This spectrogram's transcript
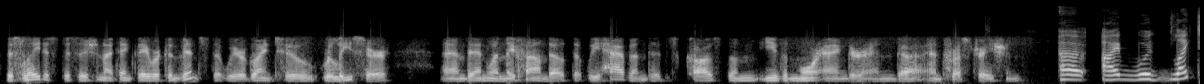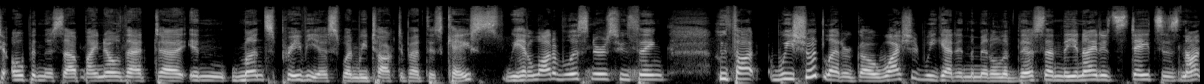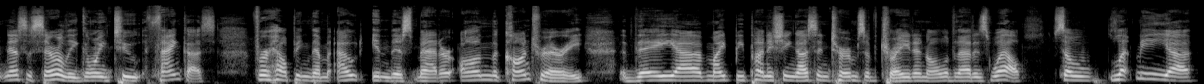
this latest decision, I think they were convinced that we were going to release her and then when they found out that we haven't, it's caused them even more anger and uh, and frustration. Uh, I would like to open this up. I know that uh, in months previous, when we talked about this case, we had a lot of listeners who think, who thought we should let her go. Why should we get in the middle of this? And the United States is not necessarily going to thank us for helping them out in this matter. On the contrary, they uh, might be punishing us in terms of trade and all of that as well. So let me uh,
